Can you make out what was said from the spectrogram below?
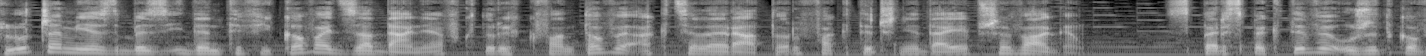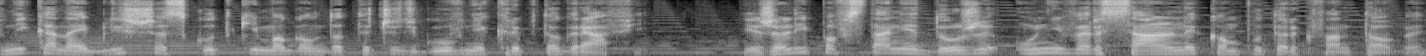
Kluczem jest, by zidentyfikować zadania, w których kwantowy akcelerator faktycznie daje przewagę. Z perspektywy użytkownika najbliższe skutki mogą dotyczyć głównie kryptografii. Jeżeli powstanie duży, uniwersalny komputer kwantowy,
